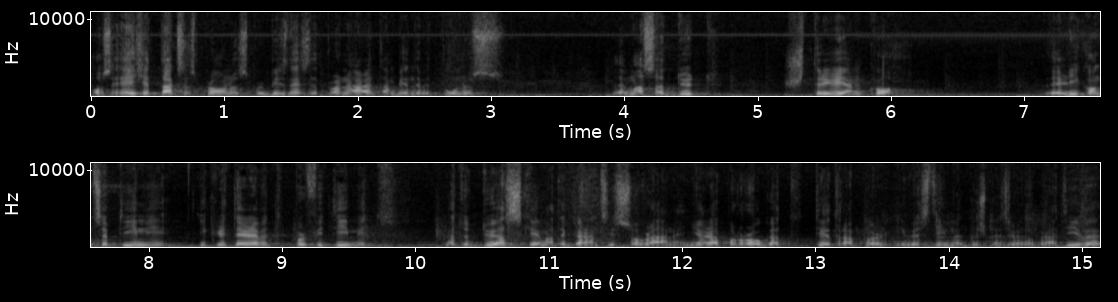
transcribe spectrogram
ose heqje e taksës së pronës për bizneset pronare të ambienteve të punës, Dhe masa e dytë, shtrirja në kohë dhe rikonceptimi i kritereve të përfitimit nga të dyja skemat e garancisë sovrane, njëra për rrogat, tjetra për investimet dhe shpenzimet operative,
